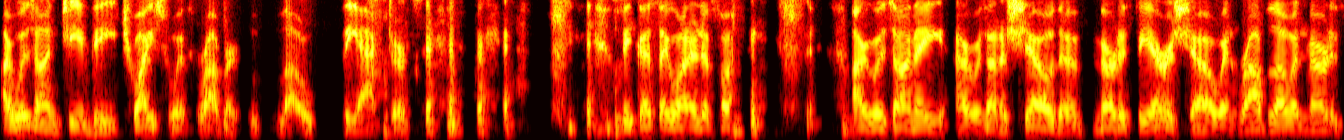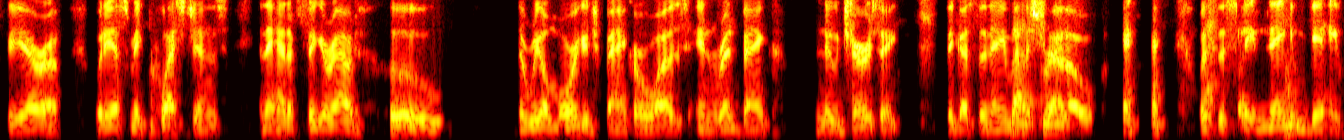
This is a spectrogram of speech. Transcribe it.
I was on TV twice with Robert Lowe the actor because they wanted to find I was on a I was on a show, the Meredith Vieira show, and Rob Lowe and Meredith Vieira would ask me questions, and they had to figure out who the real mortgage banker was in Red Bank, New Jersey, because the name That's of the show was the same name game.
